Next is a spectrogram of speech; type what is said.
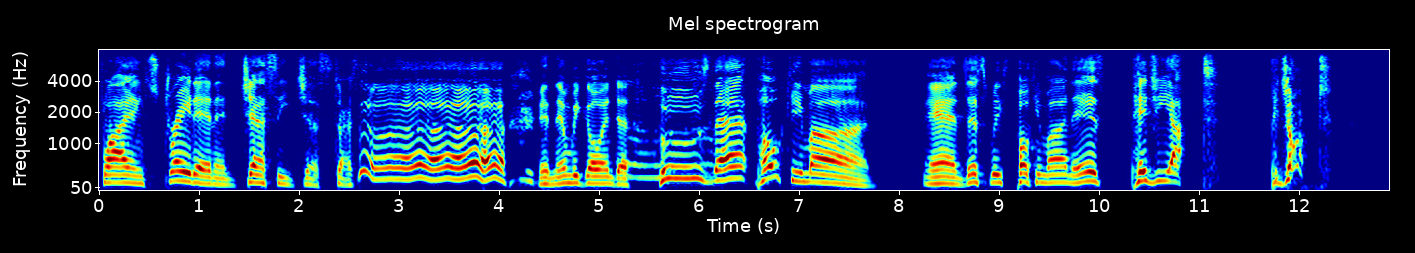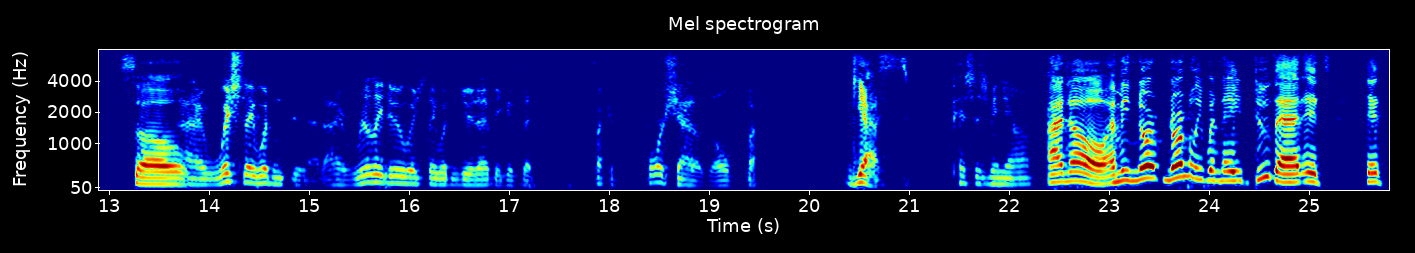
flying straight in, and Jessie just starts, "Ah!" and then we go into who's that Pokemon? And this week's Pokemon is Pidgeot. Pidgeot. So I wish they wouldn't do that. I really do wish they wouldn't do that because that fucking foreshadows the whole fuck. yes, pisses me off. I know. I mean, nor- normally when they do that, it's it's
